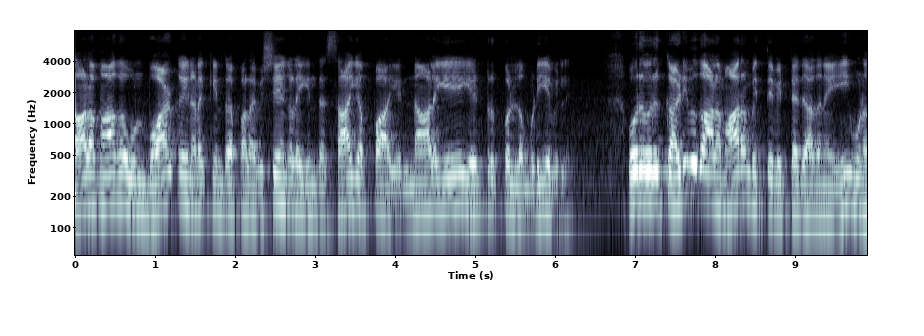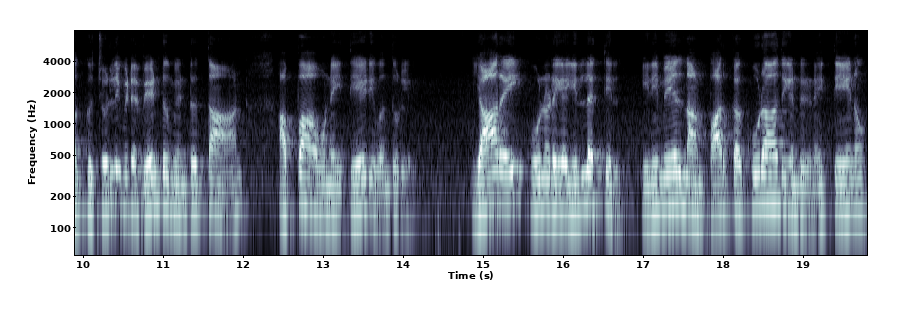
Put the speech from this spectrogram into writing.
காலமாக உன் வாழ்க்கை நடக்கின்ற பல விஷயங்களை இந்த சாயப்பா என்னாலேயே ஏற்றுக்கொள்ள முடியவில்லை. ஒருவருக்கு அழிவு காலம் ஆரம்பித்து விட்டது அதனை உனக்கு சொல்லிவிட வேண்டும் என்று தான் அப்பா உன்னை தேடி வந்துள்ளேன். யாரை உன்னுடைய இல்லத்தில் இனிமேல் நான் பார்க்கக்கூடாது என்று நினைத்தேனோ?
